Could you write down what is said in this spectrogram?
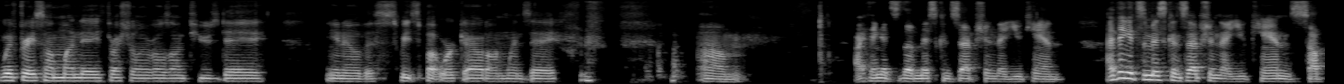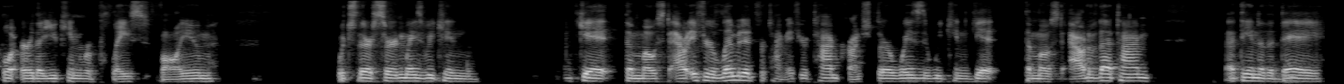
Zwift race on Monday, threshold intervals on Tuesday, you know the sweet spot workout on Wednesday. um, I think it's the misconception that you can. I think it's a misconception that you can supplement or that you can replace volume, which there are certain ways we can get the most out. If you're limited for time, if you're time crunched, there are ways that we can get the most out of that time. At the end of the day,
